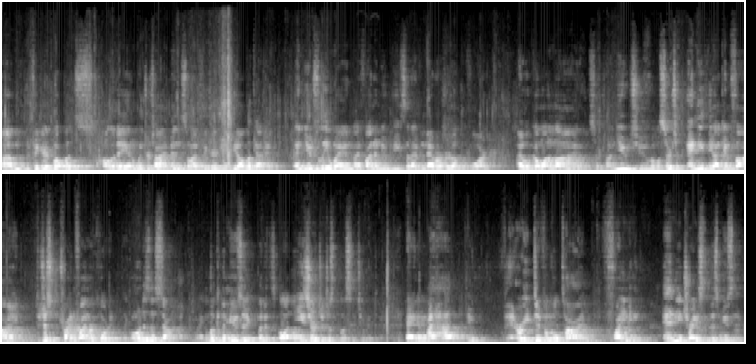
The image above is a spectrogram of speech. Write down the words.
Um, I figured, well, it's holiday and winter time, and so I figured maybe I'll look at it. And usually when I find a new piece that I've never heard of before, I will go online, I will search on YouTube, I will search anything I can find to just try and find recording. Like, what does this sound like? I can look at the music, but it's a lot easier to just listen to it. And I had a very difficult time finding any trace of this music.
